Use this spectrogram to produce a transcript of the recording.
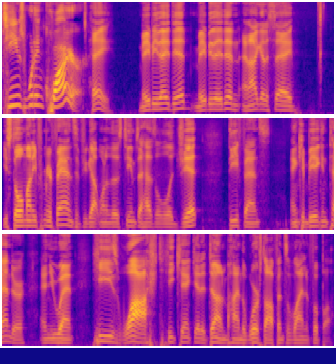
teams would inquire. Hey, maybe they did, maybe they didn't. And I got to say, you stole money from your fans if you got one of those teams that has a legit defense and can be a contender, and you went, he's washed, he can't get it done behind the worst offensive line in football.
